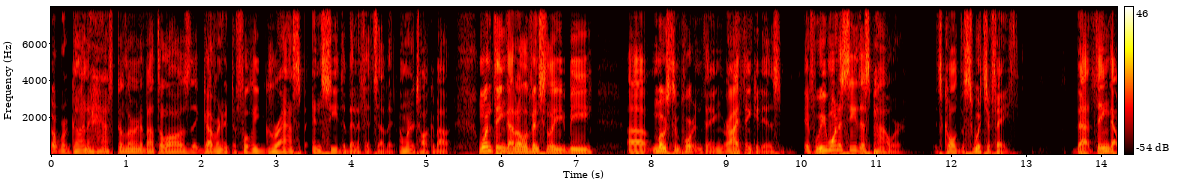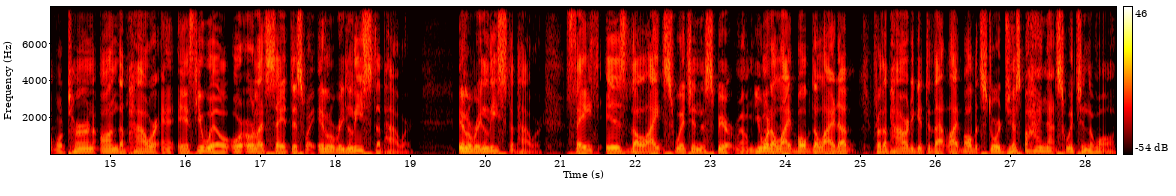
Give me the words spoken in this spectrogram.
but we're going to have to learn about the laws that govern it to fully grasp and see the benefits of it. I'm going to talk about one thing that'll eventually be uh, most important thing, or I think it is. If we want to see this power, it's called the switch of faith. That thing that will turn on the power, and if you will, or, or let's say it this way, it'll release the power. It'll release the power. Faith is the light switch in the spirit realm. You want a light bulb to light up? For the power to get to that light bulb, it's stored just behind that switch in the wall.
